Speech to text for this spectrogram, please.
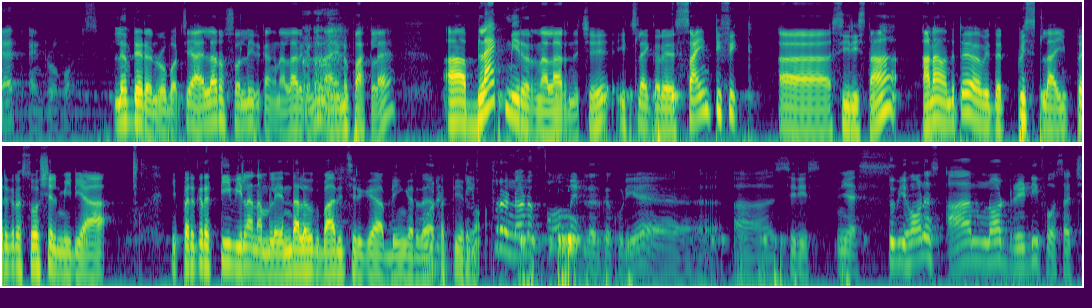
Death and Robots left dead and robots எல்லாரும் சொல்லியிருக்காங்க நல்லா இருக்குன்னு நான் இன்னும் பார்க்கல. பிளாக் மிரர் நல்லா இருந்துச்சு. இட்ஸ் லைக் ஒரு சயின்டிஃபிக் சீரிஸ் தான். ஆனால் வந்துட்டு வித் ட்விஸ்டில் இப்போ இருக்கிற சோஷியல் மீடியா இப்போ இருக்கிற டிவிலாம் நம்மளை எந்த அளவுக்கு பாதிச்சிருக்கு அப்படிங்கிறத பற்றி இருக்கும். டிஃப்ரெண்டான ஃபார்மேட்ல இருக்கக்கூடிய series yes to be honest I am not ready for such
